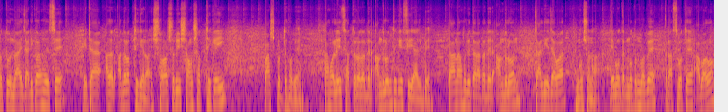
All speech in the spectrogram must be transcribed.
নতুন রায় জারি করা হয়েছে, এটা আদালত থেকে নয়, সরাসরি সংসদ থেকেই পাশ করতে হবে। তাহলেই ছাত্ররা তাদের আন্দোলন থেকে ফিরে আসবে। তা না হলে তারা তাদের আন্দোলন চালিয়ে যাওয়ার ঘোষণা এবং তারা নতুনভাবে রাজপথে আবারও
